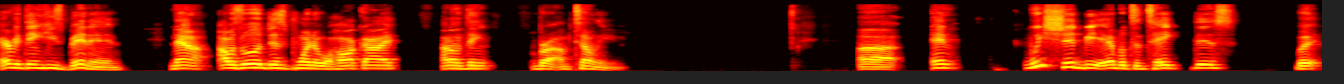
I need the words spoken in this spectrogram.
everything he's been in. Now, I was a little disappointed with Hawkeye. I don't think, bro, I'm telling you. Uh and we should be able to take this, but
